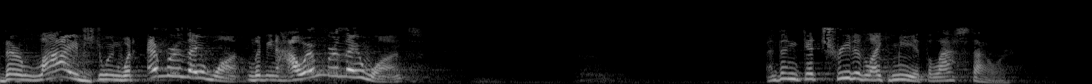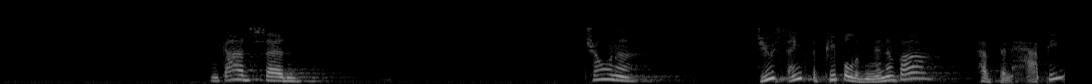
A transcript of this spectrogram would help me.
their lives doing whatever they want, living however they want, and then get treated like me at the last hour? And God said, Jonah, Do you think the people of Nineveh have been happy?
